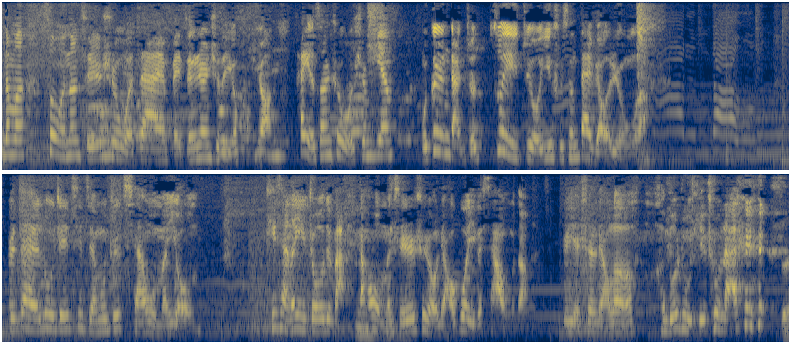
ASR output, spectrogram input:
那么宋文呢，其实是我在北京认识的一个朋友，他也算是我身边我个人感觉最具有艺术性代表的人物了。就是在录这期节目之前，我们有提前的一周，对吧？然后我们其实是有聊过一个下午的，这也是聊了很多主题出来。对，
